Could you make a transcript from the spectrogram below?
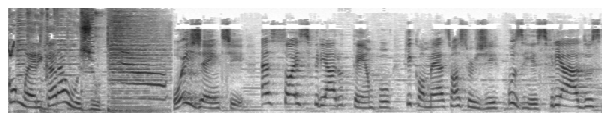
Com Eric Araújo. Oi, gente! É só esfriar o tempo que começam a surgir os resfriados,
